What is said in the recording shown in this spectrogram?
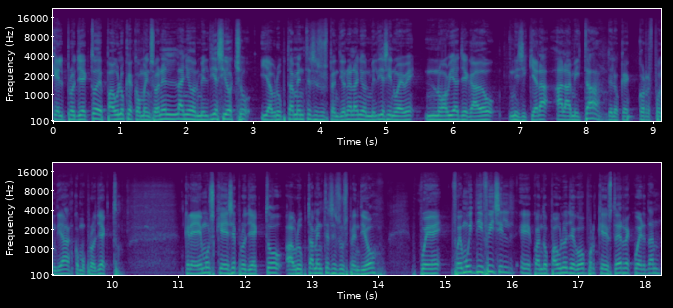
que el proyecto de Paulo que comenzó en el año 2018 y abruptamente se suspendió en el año 2019 no había llegado ni siquiera a la mitad de lo que correspondía como proyecto. Creemos que ese proyecto abruptamente se suspendió. Fue, fue muy difícil eh, cuando Paulo llegó porque ustedes recuerdan,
